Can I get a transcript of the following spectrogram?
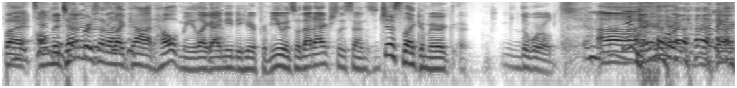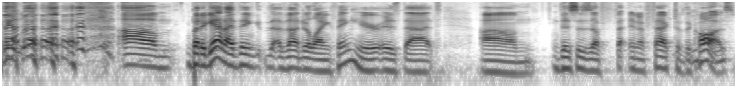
but Only only 10% ten percent are like, God help me, like I need to hear from you. And so that actually sounds just like America, the world. Uh, um, but again, I think the underlying thing here is that um, this is a f- an effect of the cause.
